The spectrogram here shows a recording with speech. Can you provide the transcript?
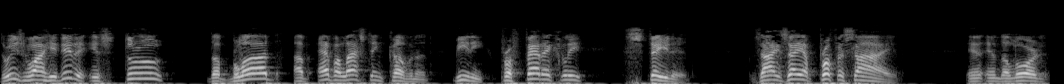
the reason why he did it is through the blood of everlasting covenant, meaning prophetically stated. Isaiah prophesied, and, and the Lord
